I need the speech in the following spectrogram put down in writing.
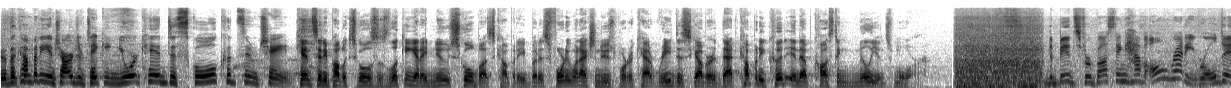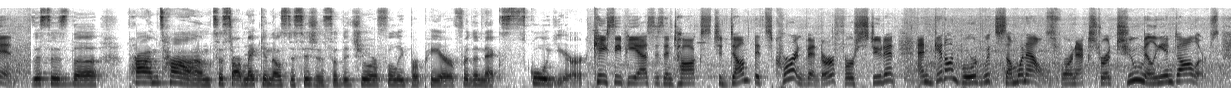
The company in charge of taking your kid to school could soon change. Kansas City Public Schools is looking at a new school bus company, but as 41 Action News reporter Kat Reed discovered, that company could end up costing millions more. The bids for busing have already rolled in. This is the prime time to start making those decisions so that you are fully prepared for the next school year. KCPS is in talks to dump its current vendor, First Student, and get on board with someone else for an extra $2 million.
